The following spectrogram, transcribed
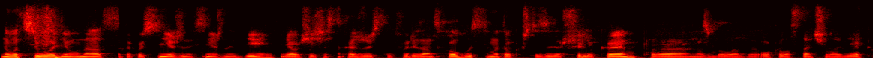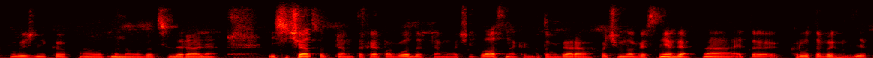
Ну вот сегодня у нас такой снежный снежный день. Я вообще сейчас нахожусь тут в Рязанской области. Мы только что завершили кемп. Э, у нас было около 100 человек лыжников. Вот мы Новый год собирали. И сейчас вот прям такая погода, прям очень классная, как будто в горах. Очень много снега. А, это круто выглядит,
